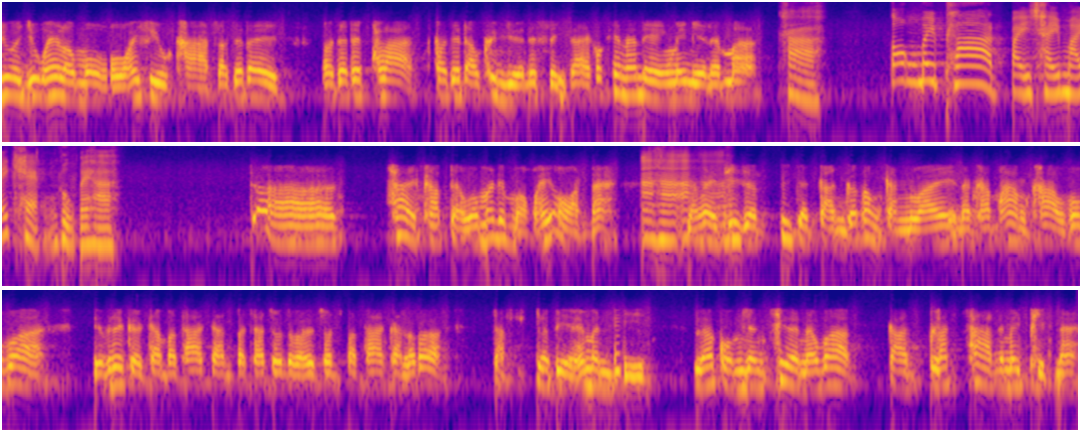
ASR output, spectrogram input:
ยั่วยุให้เราโมโหให้ฟิลขาด เราจะได้เราจะได้พลาดเขาจะเดาขึ้นเยือนในสี่ได้ก็แค่นั้นเองไม่มีอะไรมาก ค่ะ ต้องไม่พลาดไปใช้ไม้แข็งถูกไหมคะอ่าใช่ครับ แต่ว่าไม่ได้บอกว่าให้อ่อนนะอ่าฮะอย่างไอ้ที่จะที่จะกันก็ต้องกันไว้นะครับ ห้ามเข้าเพราะว่าเดี๋ยวไม่ได้เกิดการประทะกันประชาชนต่อประชาชนประทะกัน แล้วก็จัดระเบียบให้มันดี แล้วผมยังเชื่อนะว่า การรักชาติเนี่ยไม่ผิดนะ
